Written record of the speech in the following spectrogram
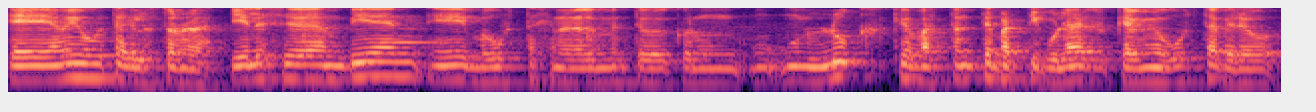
Eh, a mí me gusta que los tonos de las pieles se vean bien y me gusta generalmente con un, look que es bastante particular, que a mí me gusta, pero,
